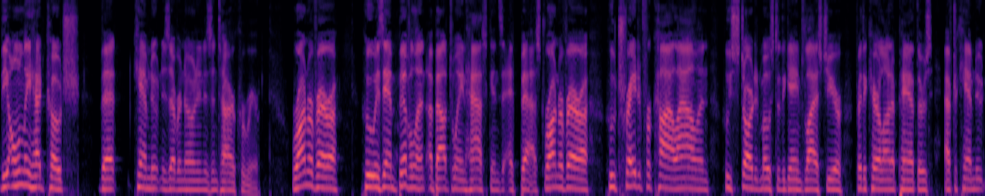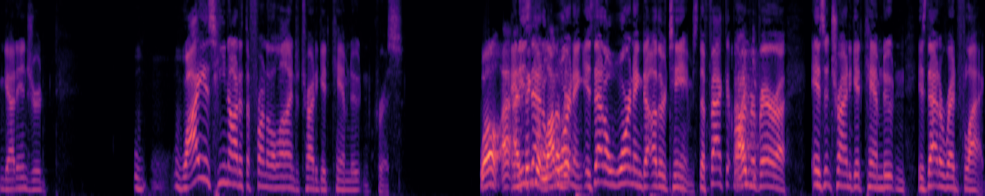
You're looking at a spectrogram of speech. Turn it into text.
the only head coach that Cam Newton has ever known in his entire career. Ron Rivera, who is ambivalent about Dwayne Haskins at best. Ron Rivera, who traded for Kyle Allen, who started most of the games last year for the Carolina Panthers after Cam Newton got injured. Why is he not at the front of the line to try to get Cam Newton, Chris? Well, I, and I is think that a lot warning? of it, is Is that a warning to other teams? The fact that Ron I, Rivera isn't trying to get Cam Newton is that a red flag?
